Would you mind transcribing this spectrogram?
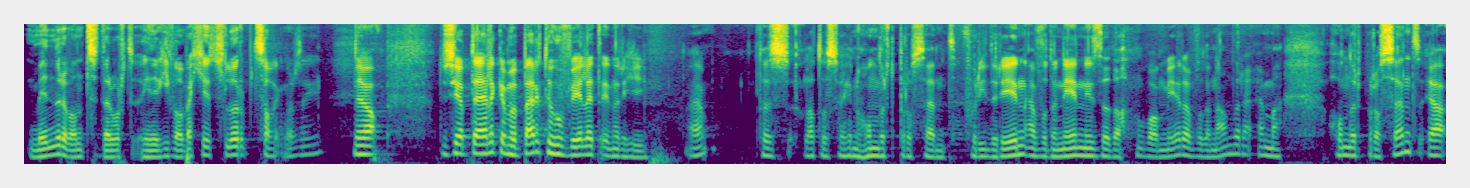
minderen, want daar wordt energie van weggeslurpt, zal ik maar zeggen. Ja, dus je hebt eigenlijk een beperkte hoeveelheid energie. Hè? Dat is, laten we zeggen, 100% voor iedereen. En voor de ene is dat al wat meer dan voor de andere. Hè. Maar 100%, ja,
